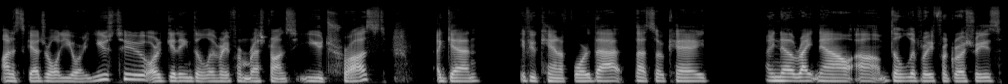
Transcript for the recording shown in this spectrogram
on a schedule you are used to or getting delivery from restaurants you trust. Again, if you can't afford that, that's okay. I know right now um, delivery for groceries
